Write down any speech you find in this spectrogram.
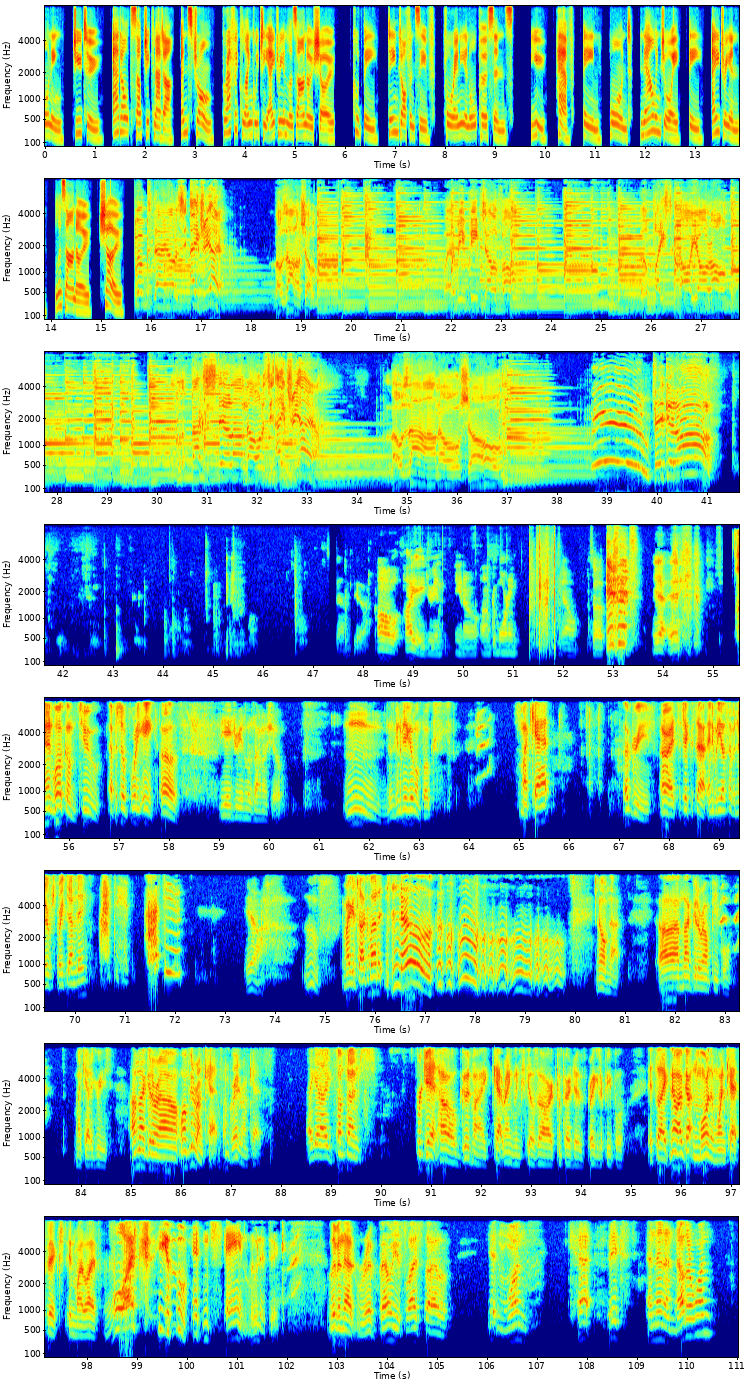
Warning. Due to adult subject matter and strong graphic language, the Adrian Lozano show could be deemed offensive for any and all persons. You have been warned. Now enjoy the Adrian Lozano show. Down, Adrian Lozano show. Where the beep beep telephone, Oh, hi, Adrian. You know, um, good morning. You know, what's up? Is it? Yeah. eh. And welcome to episode 48 of the Adrian Lozano Show. Mmm, this is gonna be a good one, folks. My cat agrees. Alright, so check this out. Anybody else have a nervous breakdown today? I did. I did. Yeah. Oof. Am I gonna talk about it? no! no, I'm not. I'm not good around people. My cat agrees. I'm not good around. Well, I'm good around cats. I'm great around cats. I, I sometimes forget how good my cat wrangling skills are compared to regular people. It's like, no, I've gotten more than one cat fixed in my life. What? you insane lunatic. Living that rebellious lifestyle. Getting one cat fixed and then another one?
